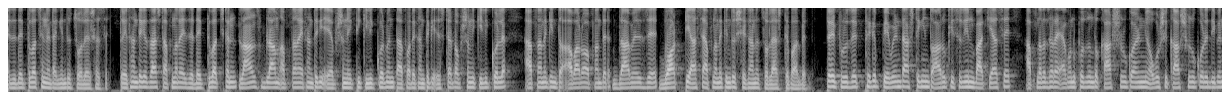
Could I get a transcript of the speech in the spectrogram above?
এই যে দেখতে পাচ্ছেন, এটা কিন্তু চলে এসেছে। তো এখান থেকে জাস্ট আপনারা এই যে দেখতে পাচ্ছেন লান্স ব্লাম আপনারা এখান থেকে এই অপশনে একটি ক্লিক করবেন। তারপর এখান থেকে স্টার্ট অপশনে ক্লিক করলে আপনারা কিন্তু আবারও আপনাদের ব্লামের যে বটটি আছে, আপনারা কিন্তু সেখানে চলে আসতে পারবেন। তো এই প্রজেক্ট থেকে পেমেন্ট আসতে কিন্তু আরও কিছুদিন বাকি আছে। আপনারা যারা এখনও পর্যন্ত কাজ শুরু করেননি, অবশ্যই কাজ শুরু করে দিবেন।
